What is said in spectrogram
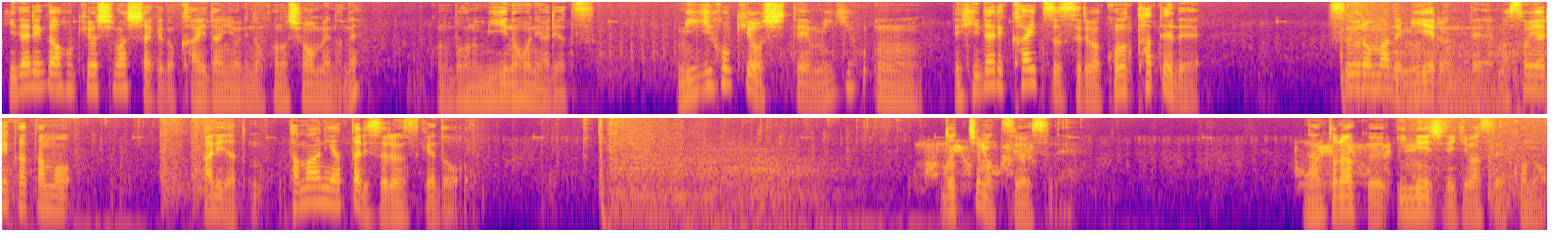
左側補強しましたけど階段寄りのこの正面のね。この僕の右の方にあるやつ。右補強して右うん。で左開通すればこの縦で通路まで見えるんで、まあ、そういうやり方もありだと。たまにやったりするんですけどどっちも強いですね。なんとなくイメージできますねこの。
